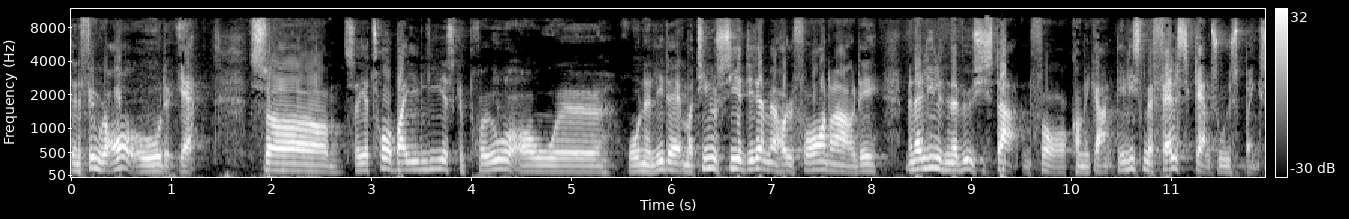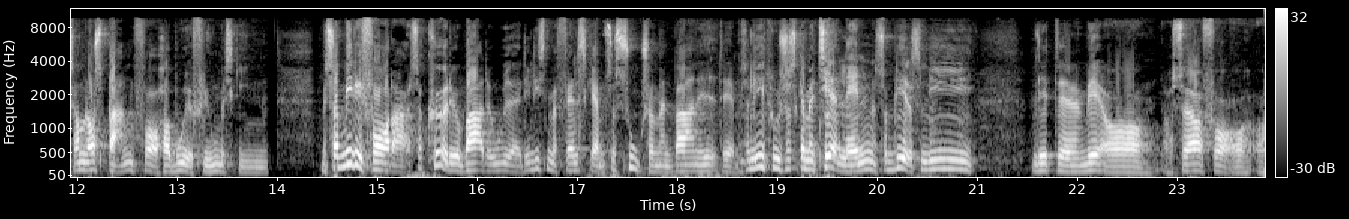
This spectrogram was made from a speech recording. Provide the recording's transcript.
den er 5 over 8, ja. Så, så jeg tror bare I lige, jeg skal prøve at øh, runde lidt af. Martinus siger, at det der med at holde foredrag, det, man er lige lidt nervøs i starten for at komme i gang. Det er ligesom med faldskærmsudspring, så er man også bange for at hoppe ud af flyvemaskinen. Men så midt i foredraget, så kører det jo bare derud af. Det er ligesom med faldskærm, så suser man bare ned der. Men så lige pludselig så skal man til at lande, så bliver det så lige lidt øh, med at, at sørge for at,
